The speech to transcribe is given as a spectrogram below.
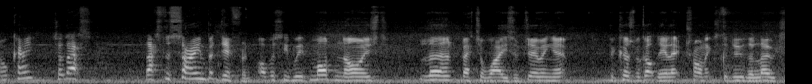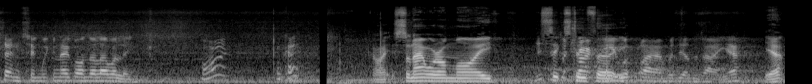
Okay, so that's that's the same but different. Obviously, we've modernised, learnt better ways of doing it. Because we've got the electronics to do the load sensing, we can now go on the lower link. All right, okay. All right. So now we're on my This is the tractor you were playing with the other day, yeah? Yeah.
